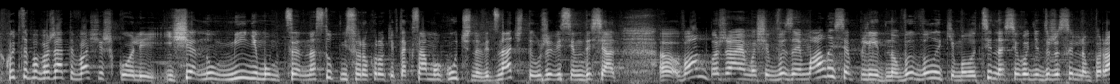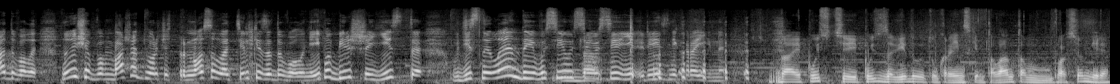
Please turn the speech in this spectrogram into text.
Хочеться побажати вашій школі і ще ну мінімум це наступні 40 років так само гучно відзначити, уже 80. Е, Вам бажаємо, щоб ви займалися плідно. Ви великі молодці. Нас сьогодні дуже сильно порадували. Ну і щоб вам ваша творчість приносила тільки задоволення. І побільше їсти в Діснейленди і в усі усі Да. усі різні країни. Да, и пусть, и пусть завидуют украинским талантам во всем мире.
